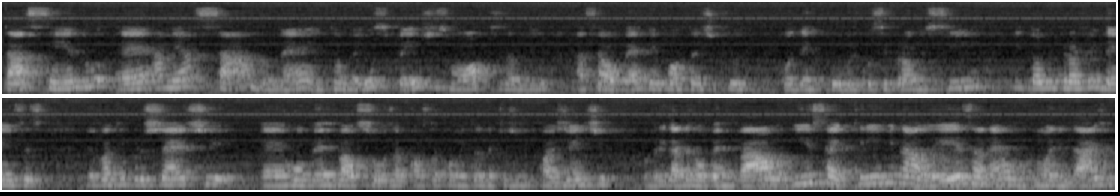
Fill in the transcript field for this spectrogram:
está sendo é, ameaçado, né? E também os peixes mortos ali a céu aberto. É importante que o poder público se pronuncie e tome providências. Eu vou aqui para o chat, é, Roberval Souza Costa comentando aqui junto com a gente. Obrigada, Roberval. Isso é crime na lesa, né? Humanidade,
